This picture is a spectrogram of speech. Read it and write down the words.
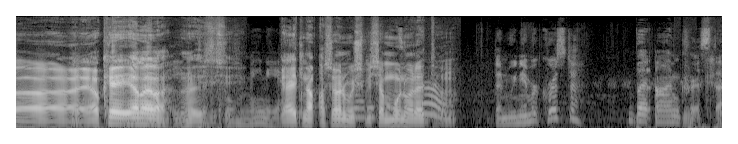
آه، اوكي يلا يلا Egotistical maniac. قاعد يتناقشون وش بيسمون ولدهم Then we name her Krista. But I'm Krista.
